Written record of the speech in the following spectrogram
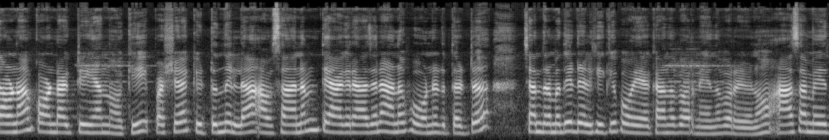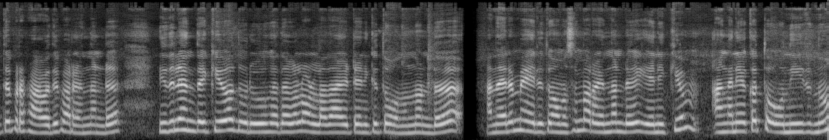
തവണ കോണ്ടാക്ട് ചെയ്യാൻ നോക്കി. പക്ഷേ കിട്ടുന്നില്ല. അവസാനം ത്യാഗരാജനാണ് ഫോൺ എടുത്തിട്ട് ചന്ദ്രമതി ഡൽഹിക്ക് പോയേക്കാന്ന് പറഞ്ഞതെന്ന് പറയണു ആ സമയത്ത് പ്രഭാവതി പറയുന്നുണ്ട് ഇതിലെന്തൊക്കെയോ ദുരൂഹതകൾ ഉള്ളതായിട്ട് എനിക്ക് തോന്നുന്നുണ്ട്. അന്നേരം മേരി തോമസും പറയുന്നുണ്ട് എനിക്കും അങ്ങനെയൊക്കെ തോന്നിയിരുന്നു.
